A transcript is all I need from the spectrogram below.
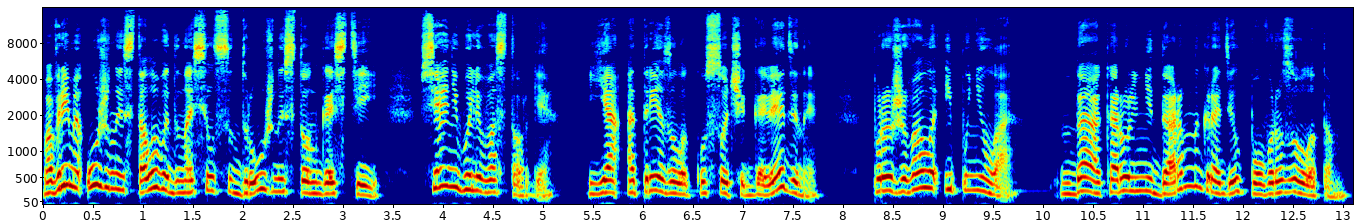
Во время ужина из столовой доносился дружный стон гостей. Все они были в восторге. Я отрезала кусочек говядины, прожевала и поняла, да, король недаром наградил повара золотом.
